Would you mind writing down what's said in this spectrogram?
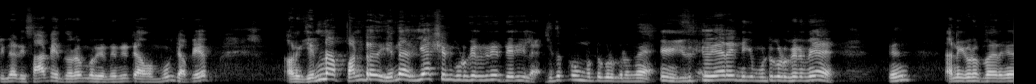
பின்னாடி சாட்டை துறைமுருகன் நின்றுட்டு அவன் மூஞ்சி அப்படியே அவனுக்கு என்ன பண்றது என்ன ரியாக்ஷன் கொடுக்கறதுனே தெரியல. இதுக்கும் முட்டு கொடுக்கணுமே? இதுக்கு வேற இன்னைக்கு முட்டு கொடுக்கணுமே? அன்னைக்கு கூட பாருங்க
